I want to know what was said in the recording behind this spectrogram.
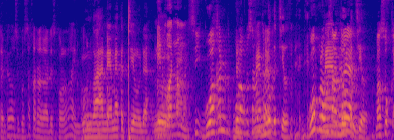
SMP masuk swasta karena gak ada sekolah lain. Gua Enggak, nemnya kecil udah. Ini Lu- 26 sih, gua kan pulang Nem pesantren. lu kecil. Gua pulang Nem pesantren. kecil. Masuk ke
